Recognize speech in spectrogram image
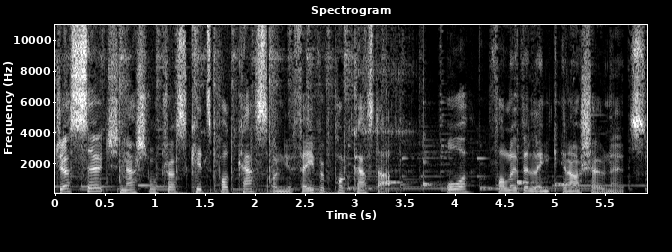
Just search National Trust Kids Podcast on your favourite podcast app or follow the link in our show notes.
